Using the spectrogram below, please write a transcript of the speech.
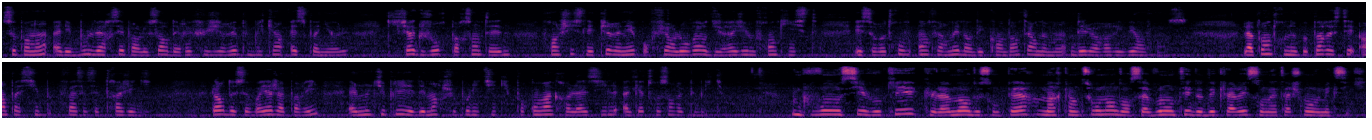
Cependant, elle est bouleversée par le sort des réfugiés républicains espagnols qui, chaque jour par centaines, franchissent les Pyrénées pour fuir l'horreur du régime franquiste et se retrouvent enfermés dans des camps d'internement dès leur arrivée en France. La peintre ne peut pas rester impassible face à cette tragédie. Lors de ce voyage à Paris, elle multiplie les démarches politiques pour convaincre l'asile à 400 républicains. Nous pouvons aussi évoquer que la mort de son père marque un tournant dans sa volonté de déclarer son attachement au Mexique.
